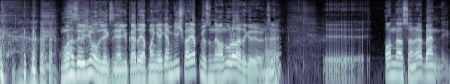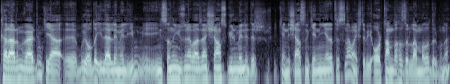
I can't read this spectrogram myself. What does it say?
Muhasebeci mi olacaksın? Yani yukarıda yapman gereken bir iş var yapmıyorsun. Devamlı buralarda görüyorum seni. Ee, ondan sonra ben kararımı verdim ki ya e, bu yolda ilerlemeliyim. E, insanın yüzüne bazen şans gülmelidir. Kendi şansını kendin yaratırsın ama işte bir ortamda hazırlanmalıdır buna.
